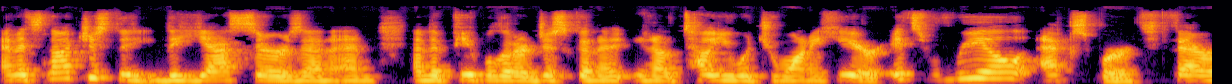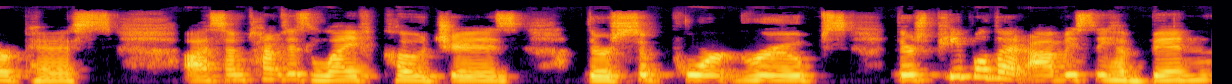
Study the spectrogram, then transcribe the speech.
and it's not just the, the yesers and, and, and the people that are just going to, you know, tell you what you want to hear, it's real experts, therapists, uh, sometimes it's life coaches there's support groups. There's people that obviously have been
